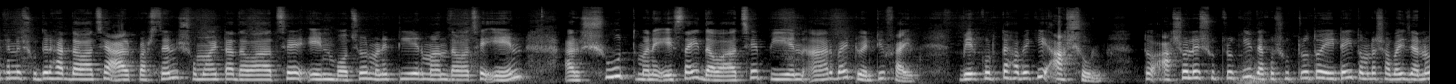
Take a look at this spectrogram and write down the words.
এখানে সুদের হার দেওয়া আছে আর পার্সেন্ট সময়টা দেওয়া আছে এন বছর মানে টি এর মান দেওয়া আছে এন আর সুদ মানে এসআই দেওয়া আছে পিএনআর বাই টোয়েন্টি ফাইভ বের করতে হবে কি আসল। তো আসলের সূত্র কি? দেখো, সূত্র তো এইটাই, তোমরা সবাই জানো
